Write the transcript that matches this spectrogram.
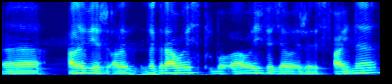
E, ale wiesz, ale zagrałeś, spróbowałeś, wiedziałeś, że jest fajne,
